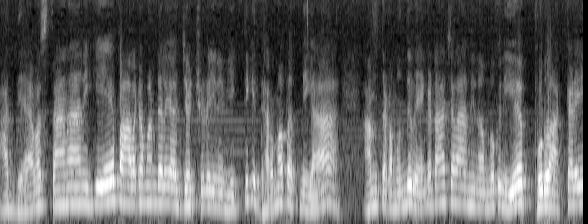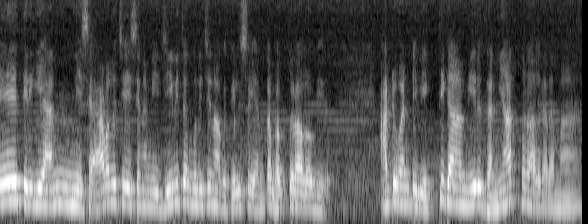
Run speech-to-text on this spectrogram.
ఆ దేవస్థానానికే పాలక మండలి అధ్యక్షుడైన వ్యక్తికి ధర్మపత్నిగా అంతకుముందు వెంకటాచలాన్ని నమ్ముకుని ఎప్పుడు అక్కడే తిరిగి అన్ని సేవలు చేసిన మీ జీవితం గురించి నాకు తెలుసు. ఎంత భక్తురాలో మీరు. అటువంటి వ్యక్తిగా మీరు ధన్యాత్మురాలు కదమ్మా.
